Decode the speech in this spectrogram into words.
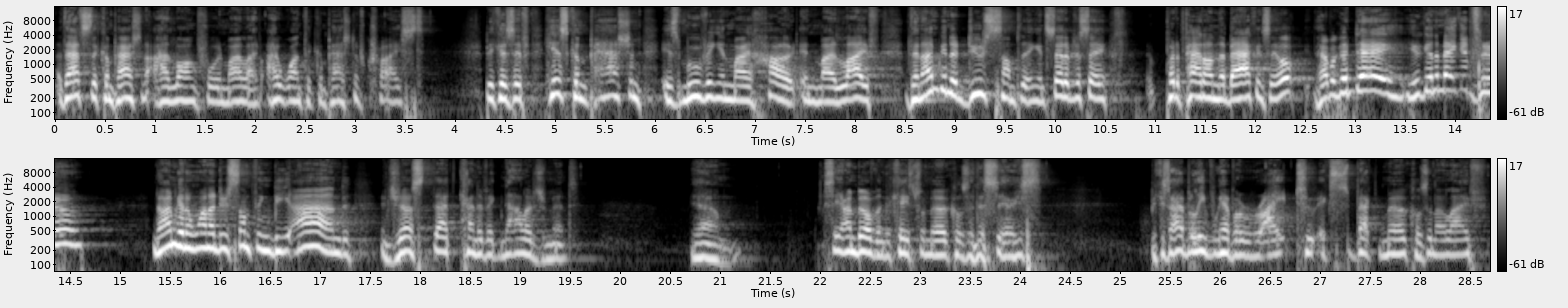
that's the compassion I long for in my life. I want the compassion of Christ. Because if his compassion is moving in my heart, in my life, then I'm going to do something instead of just saying, put a pat on the back and say, oh, have a good day. You're going to make it through. No, I'm going to want to do something beyond just that kind of acknowledgement. Yeah. See, I'm building a case for miracles in this series because I believe we have a right to expect miracles in our life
